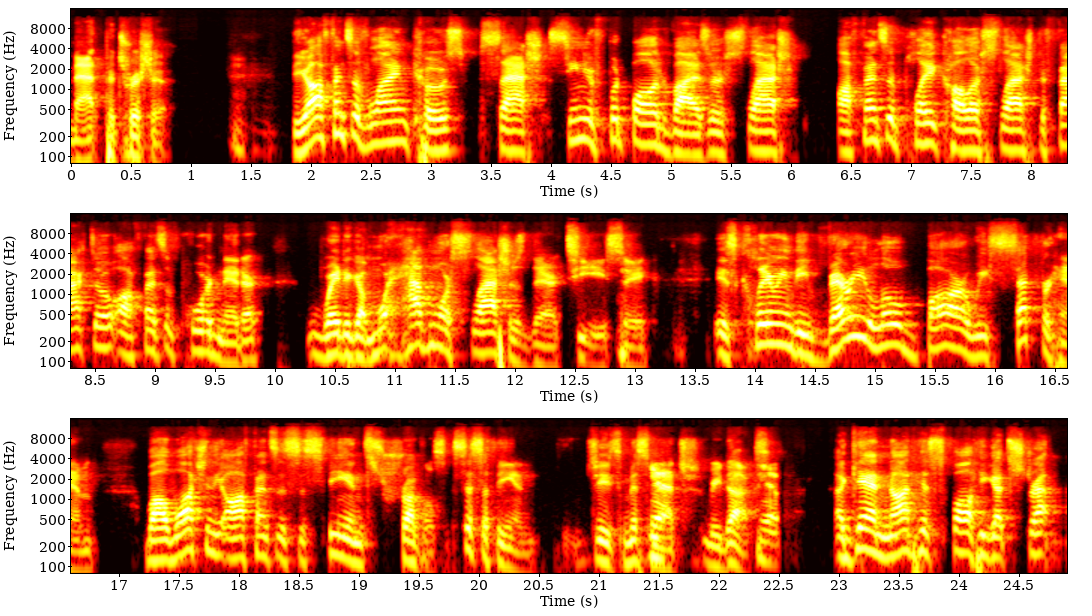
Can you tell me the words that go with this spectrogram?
Matt Patricia. The offensive line coach slash senior football advisor slash offensive play caller slash de facto offensive coordinator. Way to go. More, have more slashes there, TEC. Is clearing the very low bar we set for him while watching the offense's Sisyphean struggles. Sisyphean, geez, mismatch redux. Yep. Again, not his fault. He got strapped.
